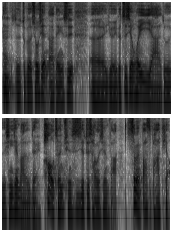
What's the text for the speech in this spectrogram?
呃，这这个修宪啊，等于是呃有一个制宪会议啊，就有一个新宪法，对不对？号称全世界最长的宪法，三百八十八条，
